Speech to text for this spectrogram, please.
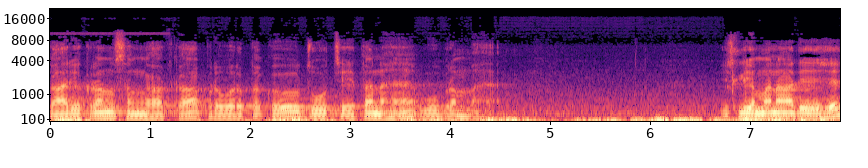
कार्यक्रम संघात का प्रवर्तक जो चेतन है, वो ब्रह्म है। इसलिए मनादे है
